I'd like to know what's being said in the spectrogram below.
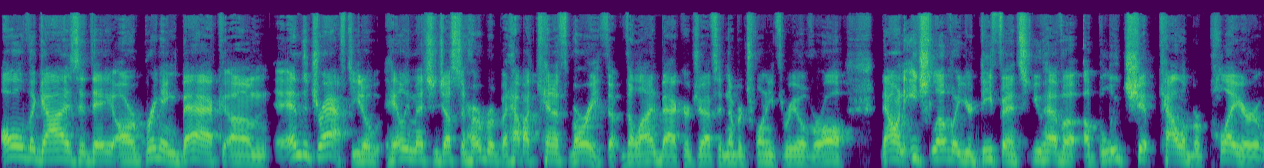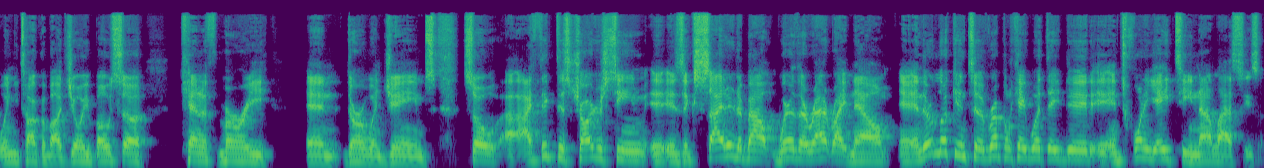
all the guys that they are bringing back um, and the draft. You know, Hayley mentioned Justin Herbert, but how about Kenneth Murray, the, the linebacker drafted number 23 overall? Now, on each level of your defense, you have a, a blue chip caliber player when you talk about Joey Bosa, Kenneth Murray, and Derwin James. So uh, I think this Chargers team is excited about where they're at right now, and they're looking to replicate what they did in 2018, not last season.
